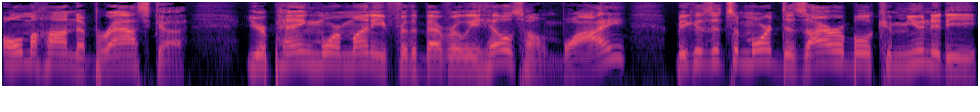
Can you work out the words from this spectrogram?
Omaha, Nebraska, you're paying more money for the Beverly Hills home. Why? Because it's a more desirable community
